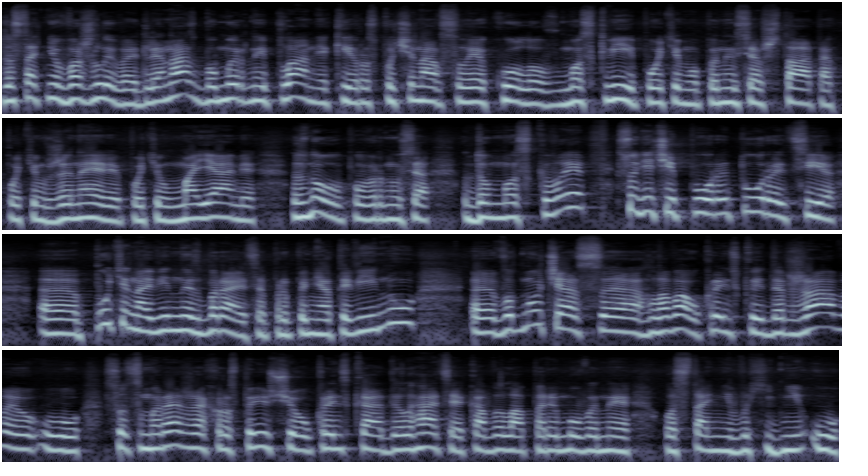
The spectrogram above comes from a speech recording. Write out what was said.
достатньо важливе для нас, бо мирний план, який розпочинав своє коло в Москві, потім опинився в Штатах, потім в Женеві, потім в Майамі, знову повернувся до Москви. Судячи по риториці е, Путіна, він не збирається припиняти війну. Е, Водночас е, глава української держави у соцмережах розповів, що українська делегація, яка вела перемовини останні вихідні у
